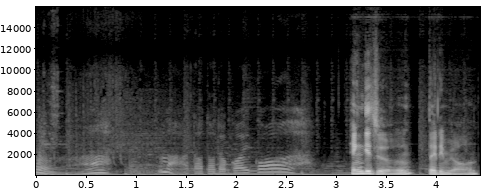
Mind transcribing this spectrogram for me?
아, 마다다다가 이거. 행계증 때리면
